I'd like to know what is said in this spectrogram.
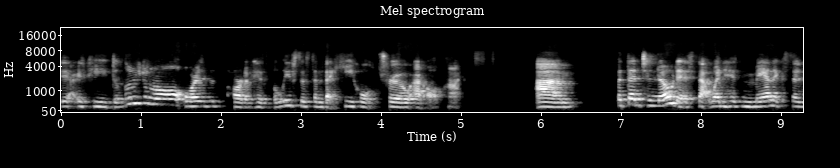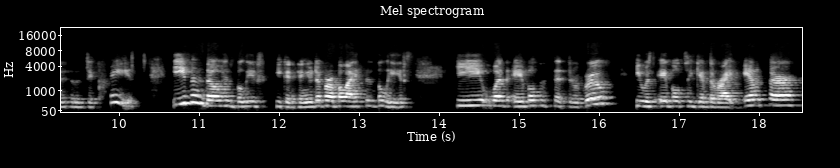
is he delusional or is this part of his belief system that he holds true at all times? Um, but then to notice that when his manic symptoms decreased, even though his beliefs, he continued to verbalize his beliefs, he was able to sit through group, he was able to give the right answer.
